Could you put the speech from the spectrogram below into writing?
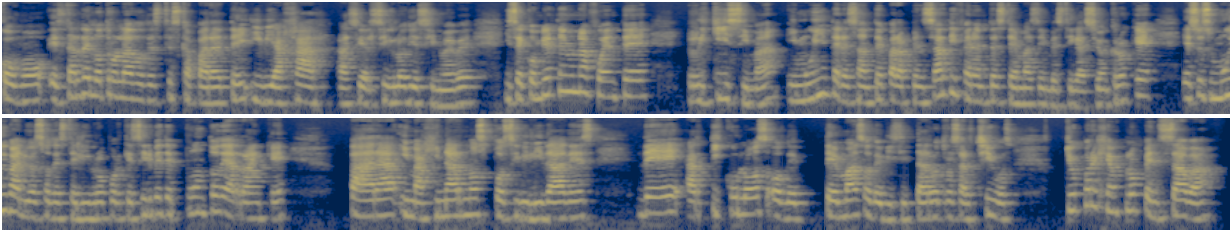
como estar del otro lado de este escaparate y viajar hacia el siglo XIX y se convierte en una fuente riquísima y muy interesante para pensar diferentes temas de investigación. Creo que eso es muy valioso de este libro porque sirve de punto de arranque para imaginarnos posibilidades de artículos o de temas o de visitar otros archivos. Yo, por ejemplo, pensaba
